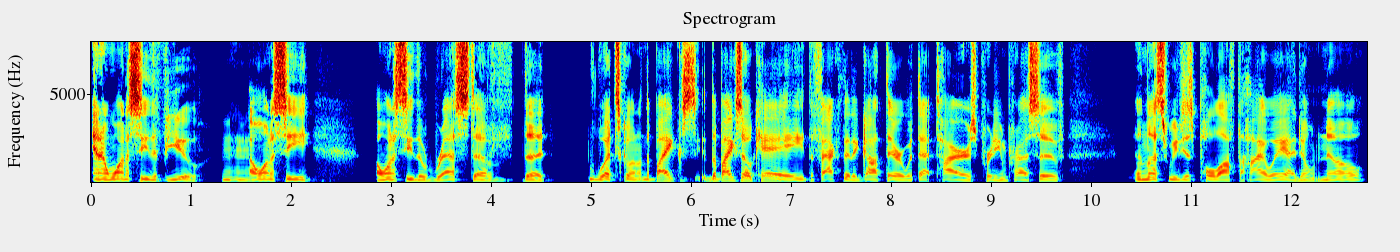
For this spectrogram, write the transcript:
And I want to see the view. Mhm. I want to see. I want to see the rest of the what's going on. The bike's the bike's okay. The fact that it got there with that tire is pretty impressive. Unless we just pull off the highway, I don't know.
